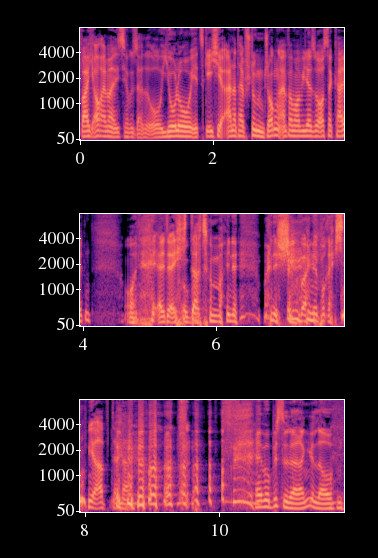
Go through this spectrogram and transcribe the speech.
war ich auch einmal, ich habe gesagt, oh YOLO, jetzt gehe ich hier anderthalb Stunden joggen, einfach mal wieder so aus der Kalten. Und Alter, ich Oh dachte, meine, meine Schienbeine brechen mir ab danach. Hey, wo bist du da langgelaufen?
